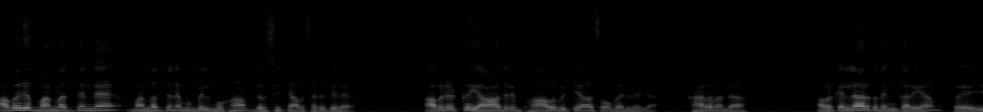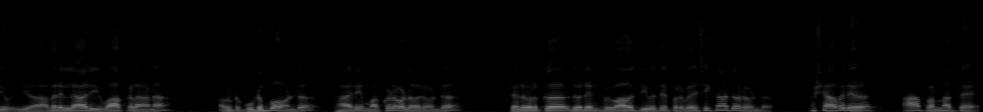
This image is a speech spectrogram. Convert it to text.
അവർ മരണത്തിന്റെ മരണത്തിന് മുമ്പിൽ മുഖം ദർശിച്ച അവസരത്തിൽ അവർക്ക് യാതൊരു ഭാവവ്യത്യാസവും വരുന്നില്ല. കാരണം എന്താ? അവർക്കെല്ലാവർക്കും നിങ്ങൾക്കറിയാം അവരെല്ലാവരും യുവാക്കളാണ്. അവർക്ക് കുടുംബമുണ്ട് ഭാര്യയും മക്കളും ഉള്ളവരുണ്ട്. ചിലവർക്ക് ഇതുവരെ വിവാഹ ജീവിതത്തിൽ പ്രവേശിക്കാത്തവരുണ്ട്. പക്ഷെ അവർ ആ മരണത്തെ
